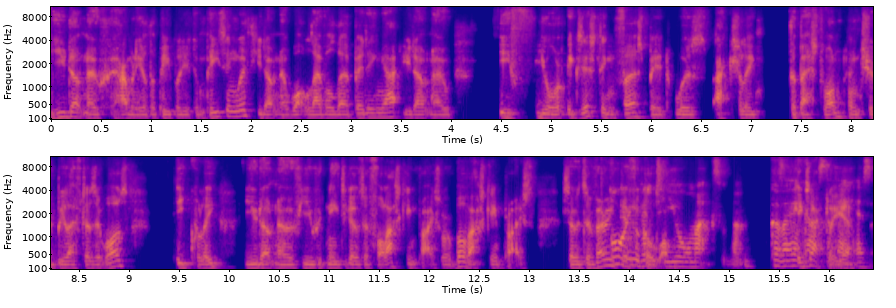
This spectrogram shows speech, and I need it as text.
you don't know how many other people you're competing with, you don't know what level they're bidding at, you don't know if your existing first bid was actually the best one and should be left as it was. Equally, you don't know if you need to go to full asking price or above asking price. So it's a very or even difficult to one. your maximum. Because I think Exactly, thing is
